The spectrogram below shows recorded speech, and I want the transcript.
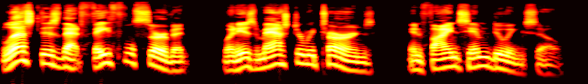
Blessed is that faithful servant when his master returns and finds him doing so.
